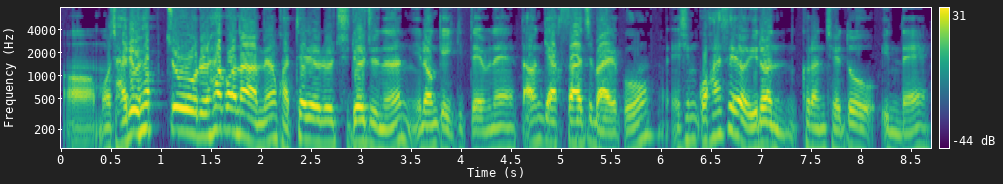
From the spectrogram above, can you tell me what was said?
어, 뭐 자료 협조를 하거나 하면 과태료를 줄여주는 이런 게 있기 때문에 다운 계약서 하지 말고 신고하세요. 이런 그런 제도인데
